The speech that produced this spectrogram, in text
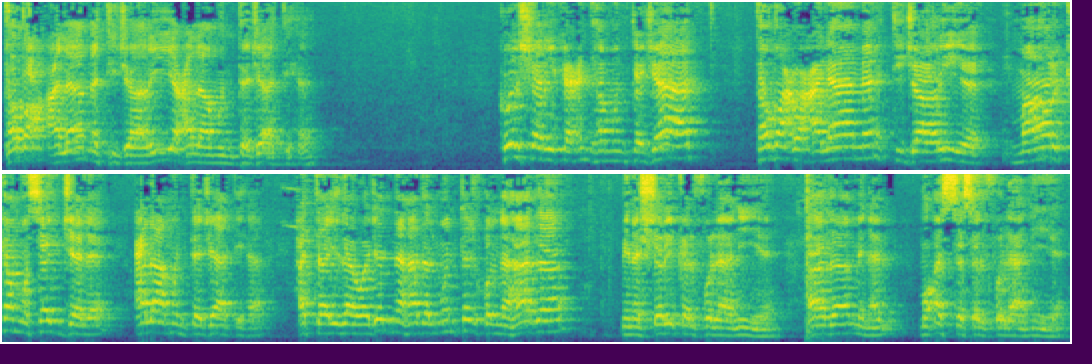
تضع علامة تجارية على منتجاتها. كل شركة عندها منتجات تضع علامة تجارية ماركة مسجلة على منتجاتها. حتى إذا وجدنا هذا المنتج قلنا هذا من الشركة الفلانية هذا من المؤسسة الفلانية.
